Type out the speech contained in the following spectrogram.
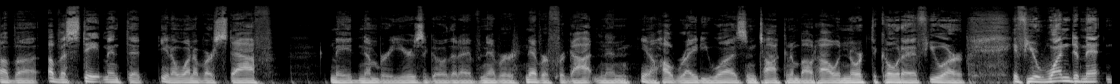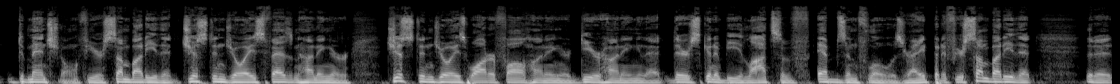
of a of a statement that you know one of our staff made a number of years ago that I've never never forgotten. And you know how right he was in talking about how in North Dakota if you are if you're one dim- dimensional if you're somebody that just enjoys pheasant hunting or just enjoys waterfowl hunting or deer hunting that there's going to be lots of ebbs and flows right? But if you're somebody that that uh,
